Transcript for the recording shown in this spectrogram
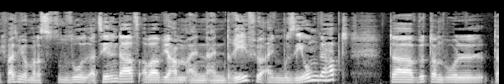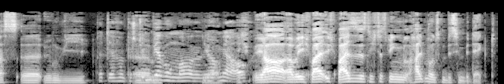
ich weiß nicht, ob man das so erzählen darf, aber wir haben einen, einen Dreh für ein Museum gehabt. Da wird dann wohl das äh, irgendwie. Da dürfen wir bestimmt Werbung machen, wir haben ja auch. Ähm, Ich, ja, aber ich weiß, ich weiß es jetzt nicht, deswegen halten wir uns ein bisschen bedeckt.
